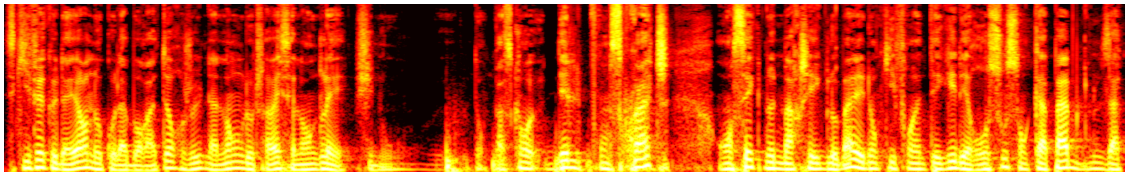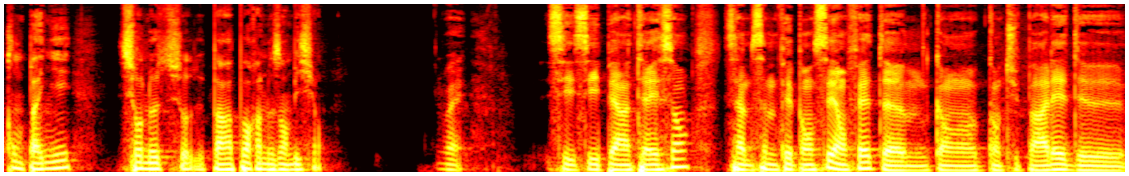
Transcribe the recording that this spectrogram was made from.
Ce qui fait que d'ailleurs, nos collaborateurs, aujourd'hui, la langue de travail, c'est l'anglais chez nous. Donc, parce que dès le from scratch, on sait que notre marché est global et donc il faut intégrer des ressources sont capables de nous accompagner sur notre, sur, par rapport à nos ambitions. C'est c'est hyper intéressant. Ça, ça me fait penser en fait euh, quand quand tu parlais de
